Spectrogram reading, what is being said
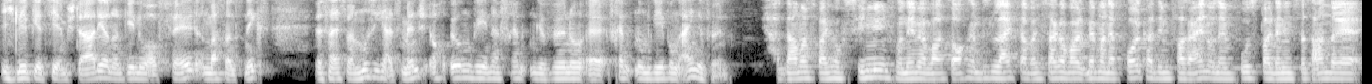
ich lebe jetzt hier im Stadion und gehe nur aufs Feld und mache sonst nichts. Das heißt, man muss sich als Mensch auch irgendwie in einer fremden Gewöhnung, äh, fremden Umgebung eingewöhnen. Damals war ich auch Single, von dem her war es auch ein bisschen leicht, aber ich sage aber, wenn man Erfolg hat im Verein oder im Fußball, dann ist das andere,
